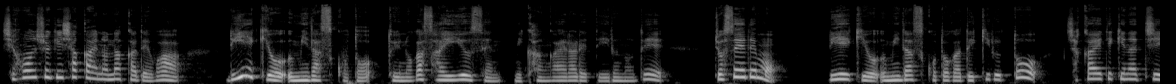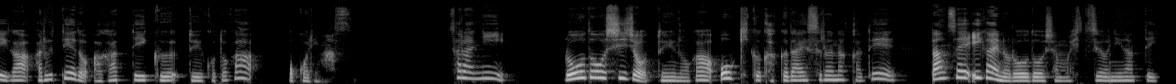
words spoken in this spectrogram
資本主義社会の中では利益を生み出すことというのが最優先に考えられているので、女性でも利益を生み出すことができると社会的な地位がある程度上がっていくということが起こります。さらに、労働市場というのが大きく拡大する中で、男性以外の労働者も必要になっていっ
